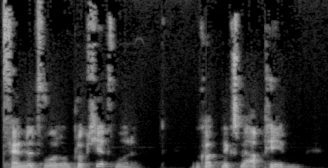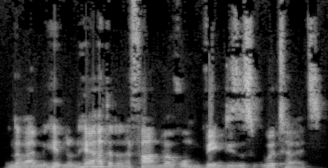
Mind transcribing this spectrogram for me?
gefändet wurde und blockiert wurde. Man konnte nichts mehr abheben. Und nach einem Hin und Her hat er dann erfahren, warum. Wegen dieses Urteils.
